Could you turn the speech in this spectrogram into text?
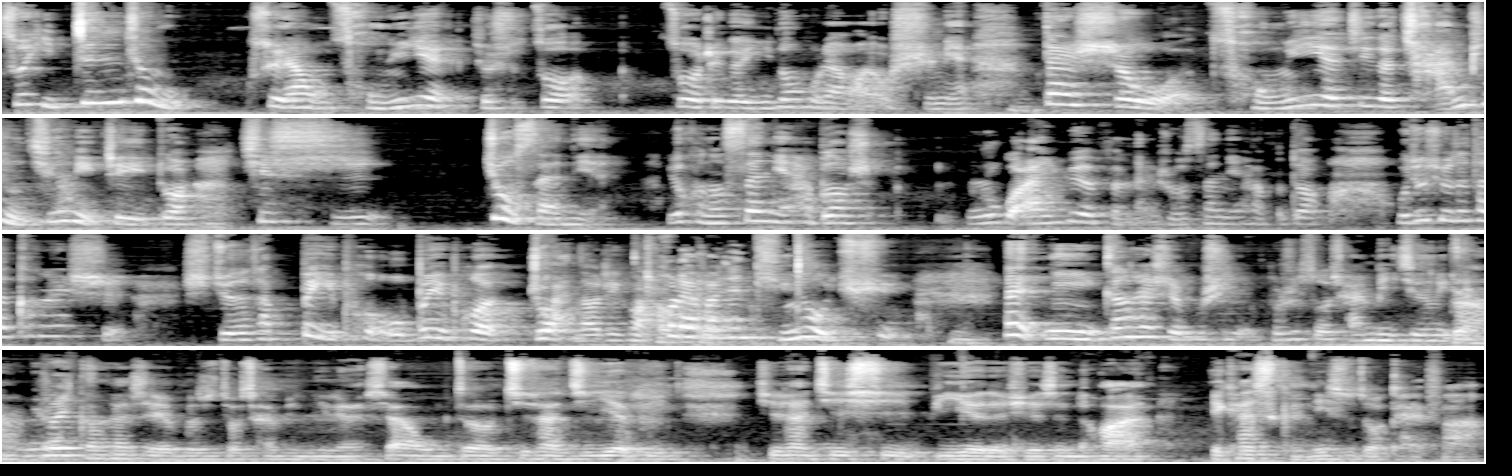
所以真正虽然我从业就是做做这个移动互联网有十年，但是我从业这个产品经理这一段其实就三年，有可能三年还不到是。如果按月份来说，三年还不到，我就觉得他刚开始是觉得他被迫，我被迫转到这块儿，后来发现挺有趣。那你刚开始不是也不是做产品经理的对啊，，你说刚开始也不是做产品经理，像我们这种计算机业毕、计算机系毕业的学生的话，一开始肯定是做开发，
